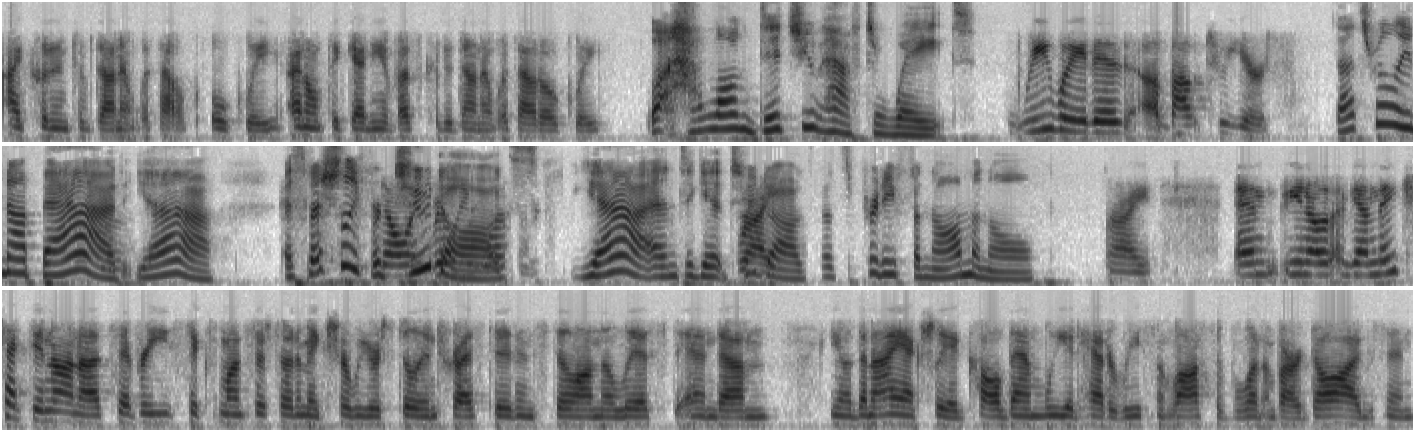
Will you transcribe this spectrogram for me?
I couldn't have done it without Oakley. I don't think any of us could have done it without Oakley. Well, how long did you have to wait? We waited about 2 years. That's really not bad. Mm-hmm. Yeah especially for no, two really dogs. Wasn't. Yeah, and to get two right. dogs, that's pretty phenomenal. Right. And you know, again, they checked in on us every six months or so to make sure we were still interested and still on the list. And um, you know, then I actually had called them. We had had a recent loss of one of our dogs, and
